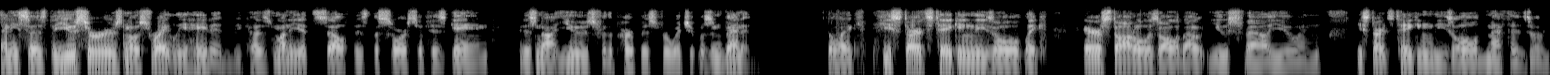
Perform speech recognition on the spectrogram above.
and he says the usurer is most rightly hated because money itself is the source of his gain and is not used for the purpose for which it was invented. So like he starts taking these old like Aristotle was all about use value and he starts taking these old methods of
